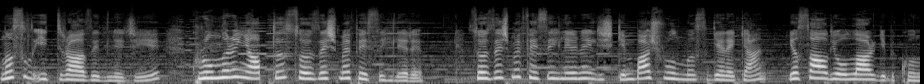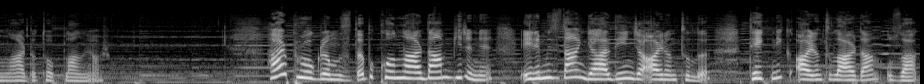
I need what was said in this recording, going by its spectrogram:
nasıl itiraz edileceği, kurumların yaptığı sözleşme fesihleri, sözleşme fesihlerine ilişkin başvurulması gereken yasal yollar gibi konularda toplanıyor. Her programımızda bu konulardan birini elimizden geldiğince ayrıntılı, teknik ayrıntılardan uzak,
